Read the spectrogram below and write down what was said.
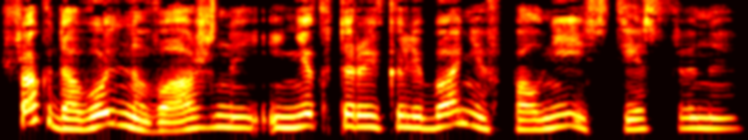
Шаг довольно важный, и некоторые колебания вполне естественные.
